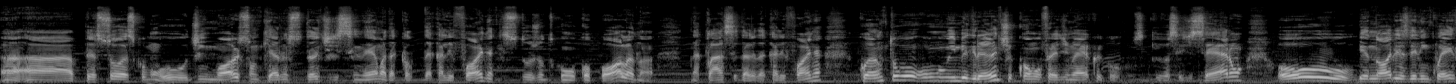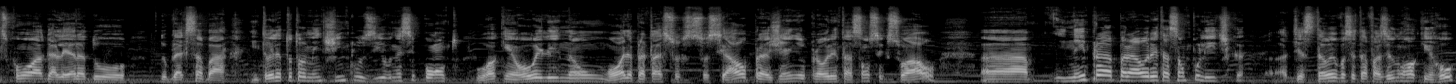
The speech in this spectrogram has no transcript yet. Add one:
a, a pessoas como o Jim Morrison, que era um estudante de cinema da, da Califórnia, que estudou junto com o Coppola na, na classe da, da Califórnia, quanto um imigrante como o Fred Mercury, que vocês disseram, ou menores delinquentes como a galera do do Black Sabbath. Então ele é totalmente inclusivo nesse ponto. O rock and roll ele não olha para classe social, para gênero, para orientação sexual uh, e nem para orientação política. A questão é você estar tá fazendo rock and roll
